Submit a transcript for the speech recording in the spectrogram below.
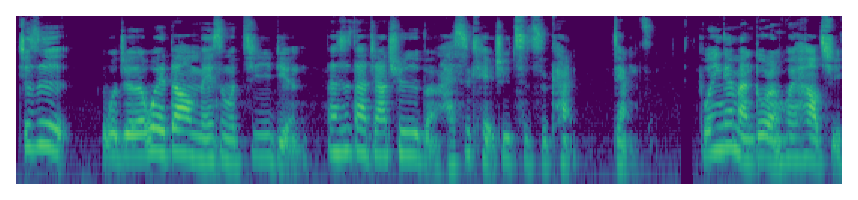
就是。我觉得味道没什么记忆点，但是大家去日本还是可以去吃吃看，这样子。不过应该蛮多人会好奇，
